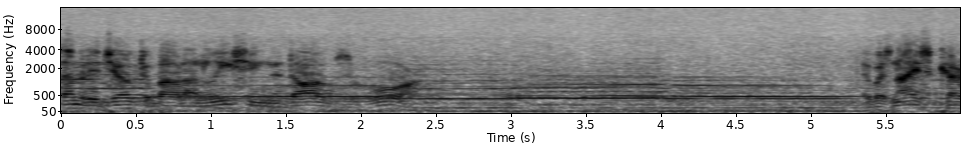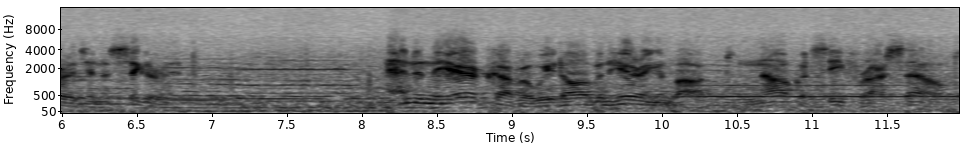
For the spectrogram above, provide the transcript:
Somebody joked about unleashing the dogs of war. There was nice courage in a cigarette. And in the air cover we'd all been hearing about and now could see for ourselves.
